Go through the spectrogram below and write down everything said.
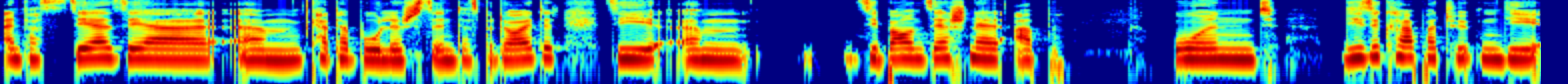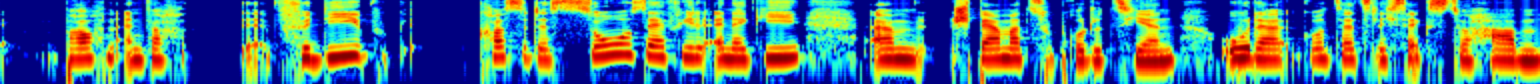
einfach sehr, sehr ähm, katabolisch sind. Das bedeutet, sie, ähm, sie bauen sehr schnell ab. Und diese Körpertypen, die brauchen einfach, äh, für die kostet es so sehr viel Energie, ähm, Sperma zu produzieren oder grundsätzlich Sex zu haben.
